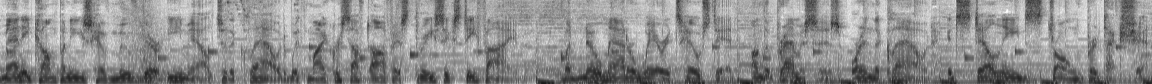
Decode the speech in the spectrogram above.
Many companies have moved their email to the cloud with Microsoft Office 365, but no matter where it's hosted, on the premises or in the cloud, it still needs strong protection.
